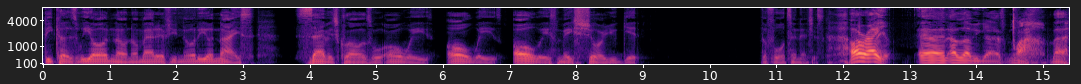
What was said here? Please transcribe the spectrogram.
because we all know no matter if you naughty or nice, Savage Claws will always, always, always make sure you get the full 10 inches. All right. And I love you guys. Bye.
